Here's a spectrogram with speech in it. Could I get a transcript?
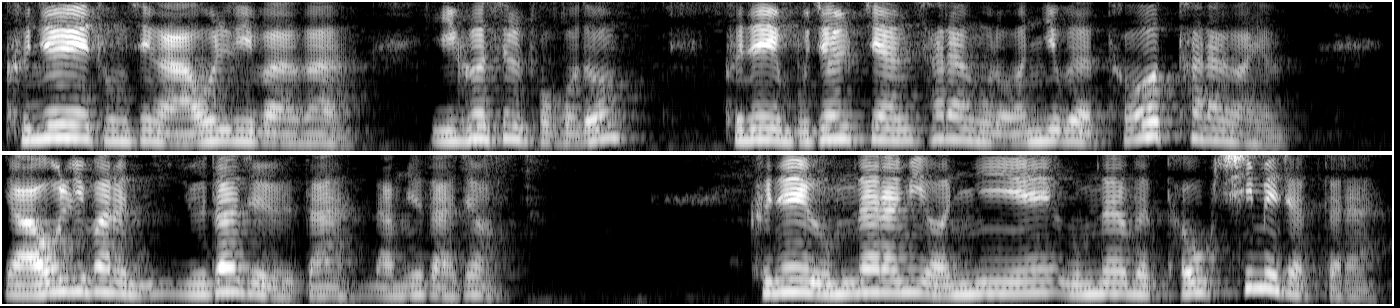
그녀의 동생 아올리바가 이것을 보고도 그녀의 무절제한 사랑으로 언니보다 더 타락하여 아올리바는 유다죠, 유다. 남유다죠. 그녀의 음란함이 언니의 음란함보다 더욱 심해졌더라.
